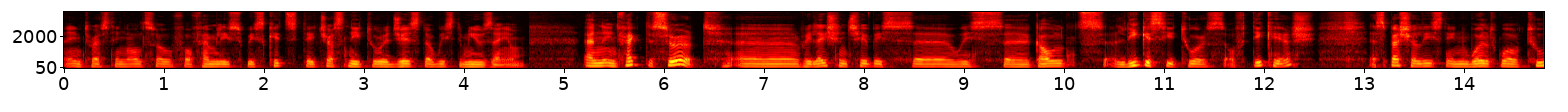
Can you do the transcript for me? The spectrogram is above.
interesting also for families with kids. They just need to register with the museum. And in fact, the third uh, relationship is uh, with uh, legacy tours of Diekirch, a specialist in World War II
